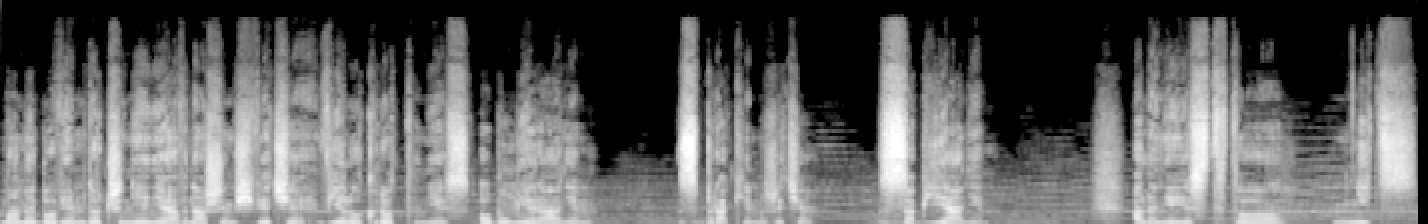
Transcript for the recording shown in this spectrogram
Mamy bowiem do czynienia w naszym świecie wielokrotnie z obumieraniem, z brakiem życia, z zabijaniem, ale nie jest to nic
